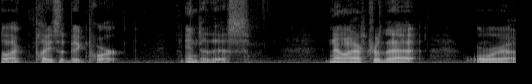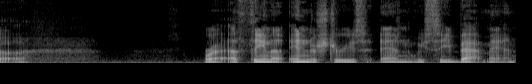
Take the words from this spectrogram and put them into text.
like plays a big part into this. Now, after that, we're uh, at Athena Industries, and we see Batman,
